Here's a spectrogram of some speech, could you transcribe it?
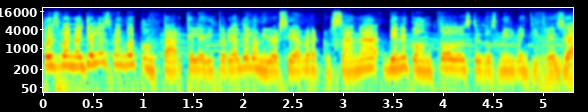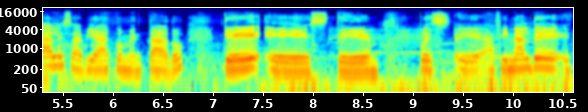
Pues bueno, yo les vengo a contar que la editorial de la Universidad Veracruzana viene con todo este 2023. Venga. Ya les había comentado que este pues eh, a final de,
